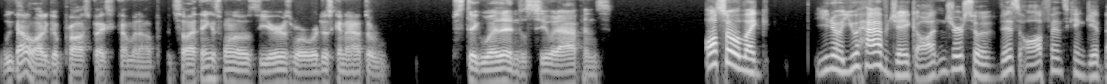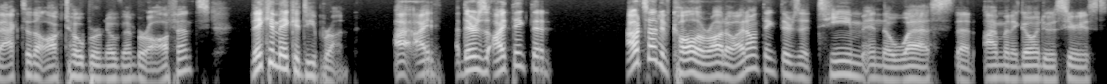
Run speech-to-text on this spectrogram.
we got a lot of good prospects coming up. And so I think it's one of those years where we're just gonna have to stick with it and just see what happens. also like you know you have Jake Oettinger, so if this offense can get back to the October November offense, they can make a deep run. I, I there's I think that outside of Colorado, I don't think there's a team in the West that I'm gonna go into a series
